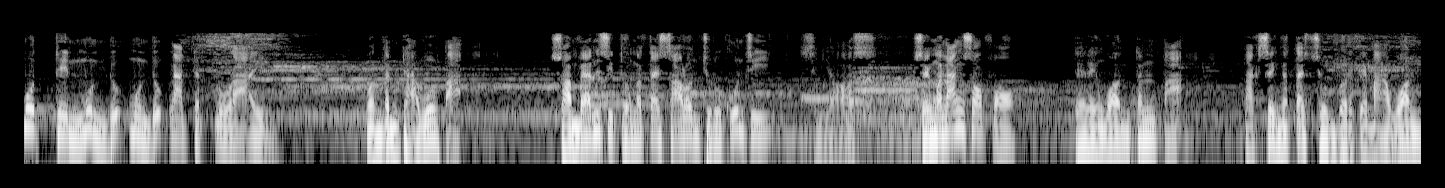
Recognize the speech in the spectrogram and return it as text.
Mudin munduk-munduk ngadep lurahe. Wonten dawuh, Pak. Sampeyan sida ngetes salon juru kunci. Sios. Sing menang sapa? Dereng wonten, Pak. Taksih ngetes jombor kemawon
